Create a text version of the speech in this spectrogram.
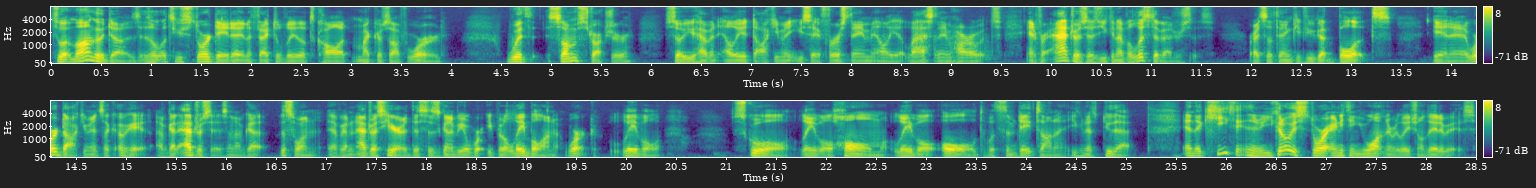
So what Mongo does is it lets you store data in effectively, let's call it Microsoft Word, with some structure so you have an Elliot document, you say first name Elliot, last name Horowitz. And for addresses, you can have a list of addresses, right? So think if you've got bullets in a Word document, it's like, okay, I've got addresses and I've got this one. I've got an address here. This is going to be a work. You put a label on it, work, label, school, label, home, label, old with some dates on it. You can just do that. And the key thing, you can always store anything you want in a relational database.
